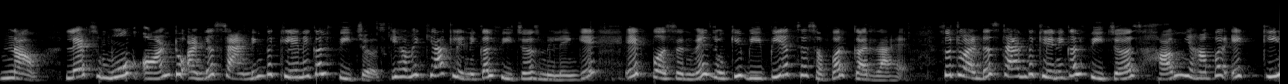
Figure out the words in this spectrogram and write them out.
Now let's move on to understanding the clinical features कि हमें क्या क्लिनिकल फीचर्स मिलेंगे एक पर्सन में जो कि बीपीएच से सफ़र कर रहा है। So to understand the clinical features हम यहाँ पर एक की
